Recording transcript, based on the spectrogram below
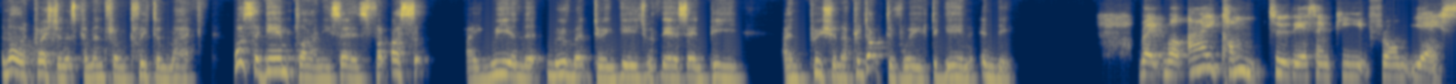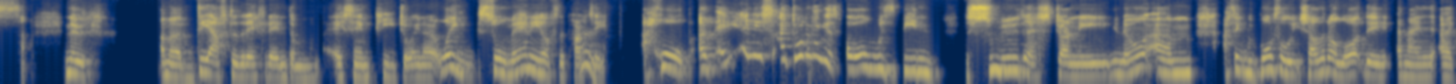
Another question that's come in from Clayton Mack What's the game plan, he says, for us, I, we in the movement to engage with the SNP and push in a productive way to gain Indy? Right. Well, I come to the SNP from Yes. Now, I'm a day after the referendum SNP joiner, like so many of the party. Mm. I hope, and, and I don't think it's always been the smoothest journey. You know, um, I think we both owe each other a lot. They, and I, I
